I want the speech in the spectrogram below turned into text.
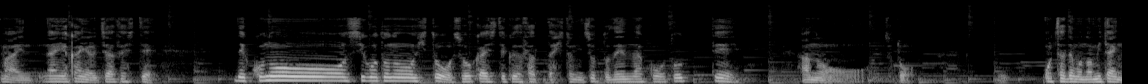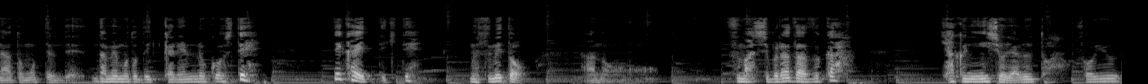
まあ、なんやかんや打ち合わせして、で、この仕事の人を紹介してくださった人にちょっと連絡を取って、あの、ちょっと、お茶でも飲みたいなと思ってるんで、ダメ元で一回連絡をして、で、帰ってきて、娘と、あの、スマッシュブラザーズか、100人一生やると、そういう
